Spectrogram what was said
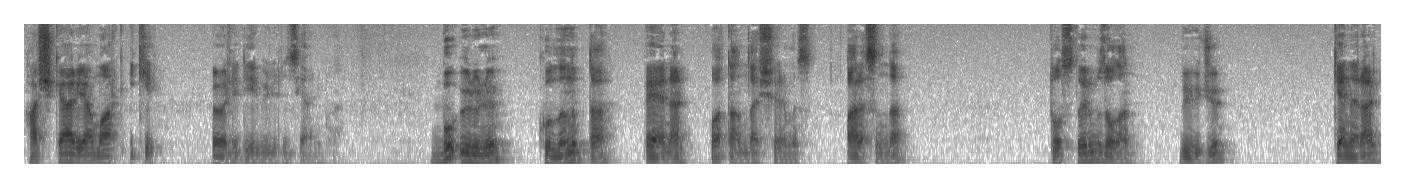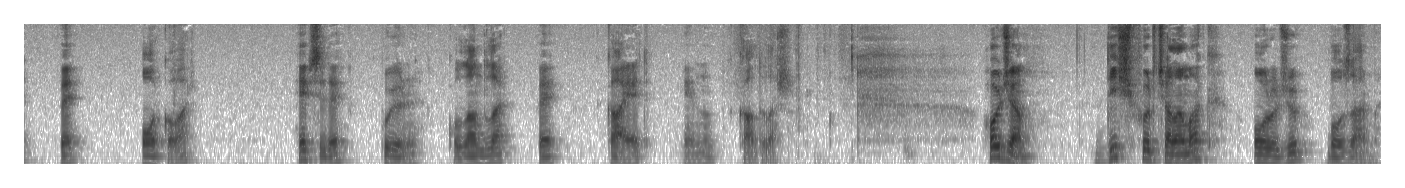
Haşkerya Mark II. Öyle diyebiliriz yani buna. Bu ürünü kullanıp da beğenen vatandaşlarımız arasında dostlarımız olan büyücü, general ve orko var. Hepsi de bu ürünü kullandılar ve gayet memnun kaldılar. Hocam, diş fırçalamak orucu bozar mı?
